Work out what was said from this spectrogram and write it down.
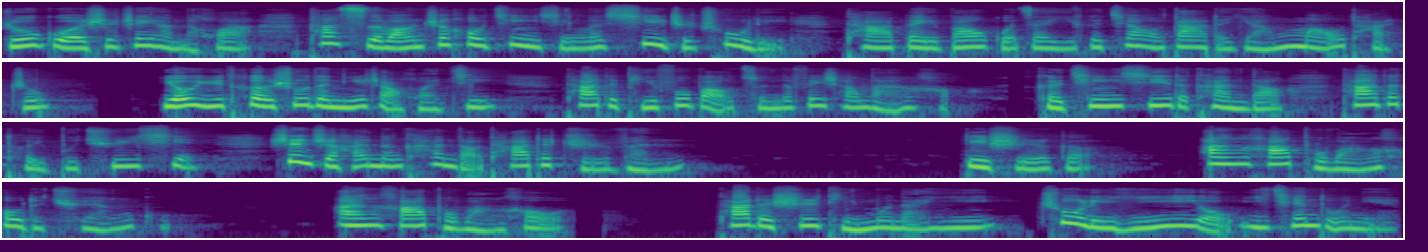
如果是这样的话，他死亡之后进行了细致处理。他被包裹在一个较大的羊毛毯中。由于特殊的泥沼环境，他的皮肤保存得非常完好，可清晰地看到他的腿部曲线，甚至还能看到他的指纹。第十个，安哈普王后的颧骨。安哈普王后，她的尸体木乃伊。处理已有一千多年。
